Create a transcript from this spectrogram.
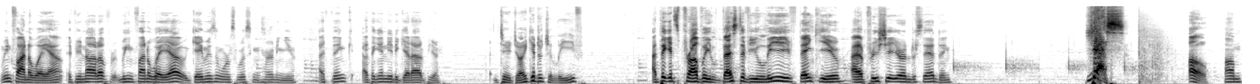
we can find a way out. If you're not up, we can find a way out. Game isn't worth risking hurting you. I think, I think I need to get out of here. Dude, do I get to leave? I think it's probably best if you leave. Thank you. I appreciate your understanding. Yes! Oh, um,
